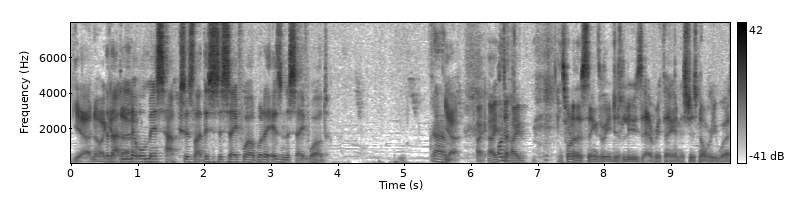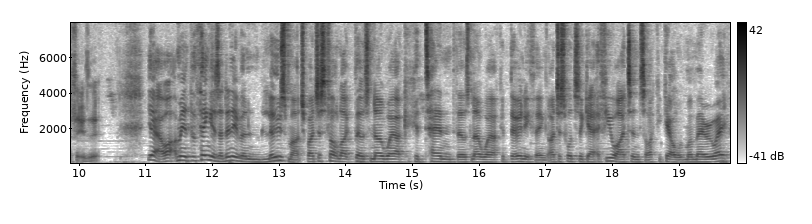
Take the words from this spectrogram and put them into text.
yeah, no, I But get that, that. little mishap, because it's like this is a safe world, but it isn't a safe world. Um, yeah, I, I, on a- I- it's one of those things where you just lose everything, and it's just not really worth it, is it? Yeah, well, I mean, the thing is, I didn't even lose much, but I just felt like there was no way I could contend. There was no way I could do anything. I just wanted to get a few items so I could get on with my merry way,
